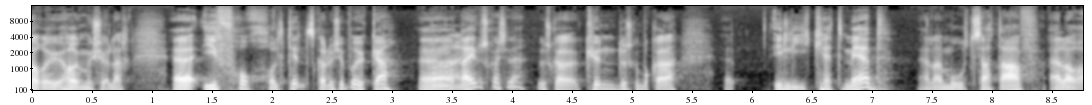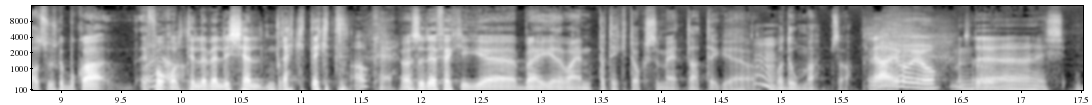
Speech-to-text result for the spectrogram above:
hører jeg, hører meg sjøl her. Uh, I forhold til skal du ikke bruke. Å, nei. nei, du skal ikke det. Du skal kun du skal bruke i likhet med, eller motsatt av. Eller altså du skal bruke i forhold ja. til det veldig sjeldent riktig. Okay. Så det fikk jeg, ble, Det var en på TikTok som mente at jeg Mm. var dumme. Så. Ja, jo, jo. Men Så- det er kj-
